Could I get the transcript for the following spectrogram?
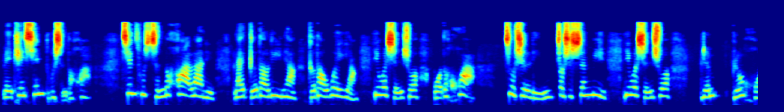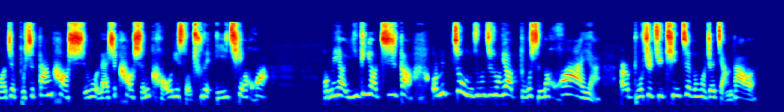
每天先读神的话，先从神的话那里来得到力量，得到喂养。因为神说：“我的话就是灵，就是生命。”因为神说：“人人活着不是单靠食物，乃是靠神口里所出的一切话。”我们要一定要知道，我们重中之重要读神的话呀，而不是去听这个牧者讲道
